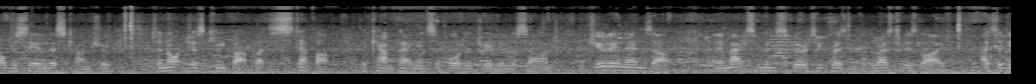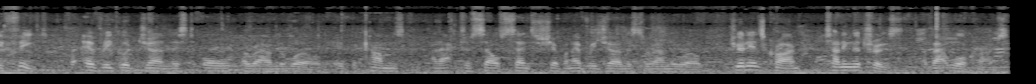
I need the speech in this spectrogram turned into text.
obviously in this country, to not just keep up, but to step up the campaign in support of Julian Assange. If Julian ends up in a maximum security prison for the rest of his life, that's a defeat for every good journalist all around the world. It becomes an act of self-censorship on every journalist around the world. Julian's crime, telling the truth about war crimes.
